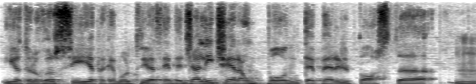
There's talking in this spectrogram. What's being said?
io te lo consiglio perché è molto divertente. Già lì c'era un ponte per il post Mm.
